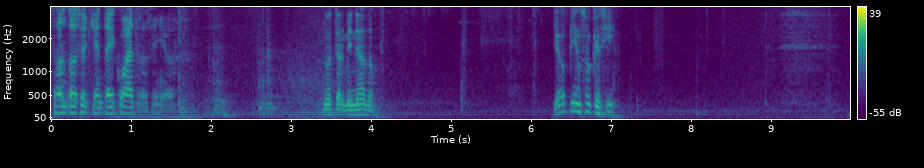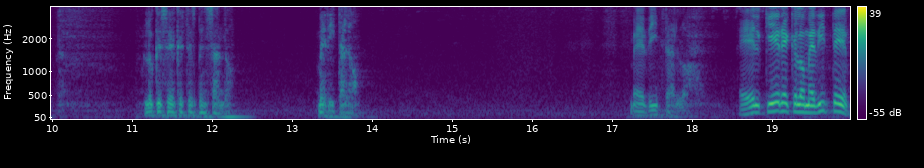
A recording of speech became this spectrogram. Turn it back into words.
Son 12.84, señor. No he terminado. Yo pienso que sí. Lo que sea que estés pensando, medítalo. Medítalo. Él quiere que lo medite.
